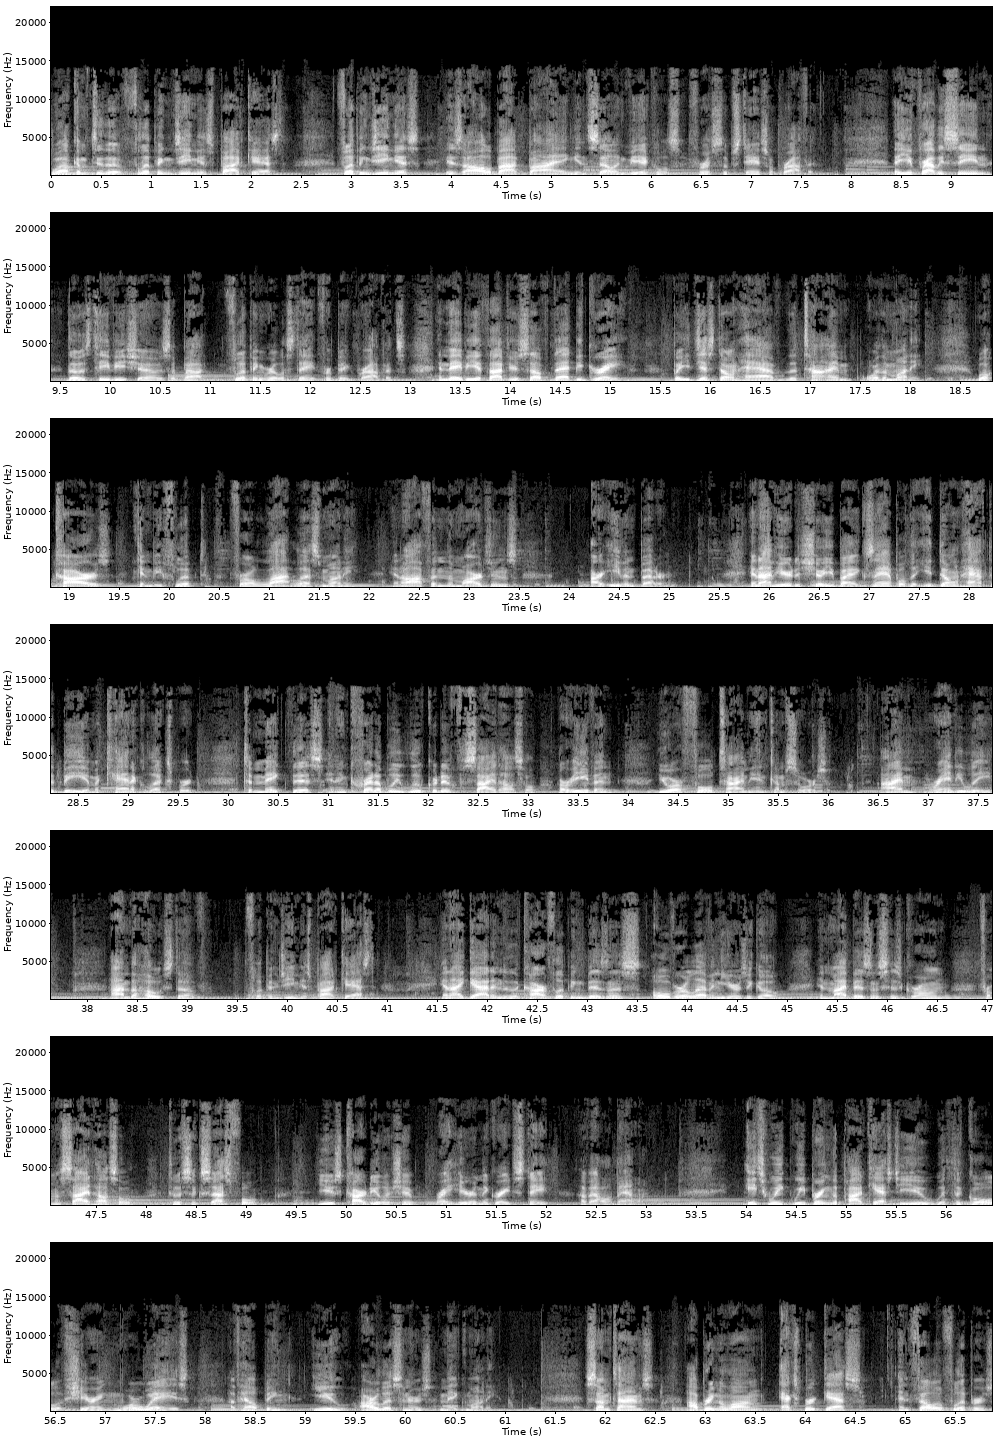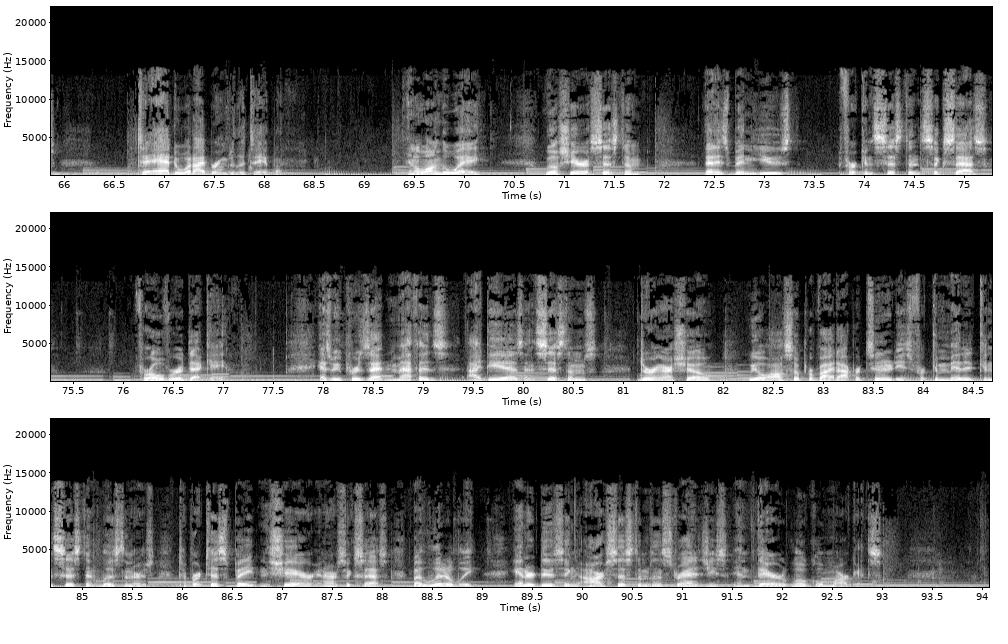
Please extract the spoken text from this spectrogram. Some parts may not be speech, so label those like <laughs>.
Welcome to the Flipping Genius podcast. Flipping Genius is all about buying and selling vehicles for a substantial profit. Now, you've probably seen those TV shows about flipping real estate for big profits, and maybe you thought to yourself, that'd be great, but you just don't have the time or the money. Well, cars can be flipped for a lot less money, and often the margins are even better. And I'm here to show you by example that you don't have to be a mechanical expert to make this an incredibly lucrative side hustle or even your full time income source. I'm Randy Lee. I'm the host of Flipping Genius podcast, and I got into the car flipping business over 11 years ago, and my business has grown from a side hustle to a successful used car dealership right here in the great state of Alabama. Each week, we bring the podcast to you with the goal of sharing more ways of helping you, our listeners, make money. Sometimes I'll bring along expert guests and fellow flippers to add to what I bring to the table. And along the way, we'll share a system that has been used for consistent success for over a decade. As we present methods, ideas, and systems during our show, we will also provide opportunities for committed, consistent listeners to participate and share in our success by literally introducing our systems and strategies in their local markets.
